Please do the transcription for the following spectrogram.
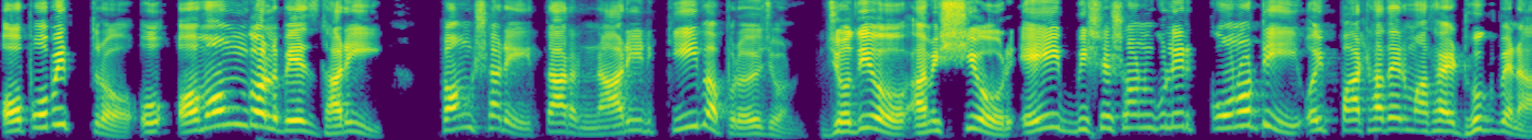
অপবিত্র ও অমঙ্গল বেশধারী সংসারে তার নারীর কি বা প্রয়োজন? যদিও আমি শিওর এই বিশেষণগুলির কোনোটি ওই পাঠাদের মাথায় ঢুকবে না।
